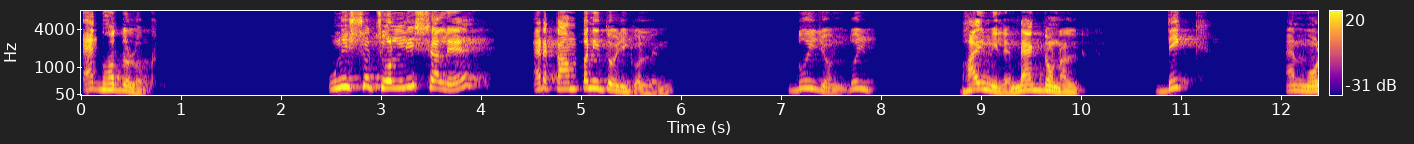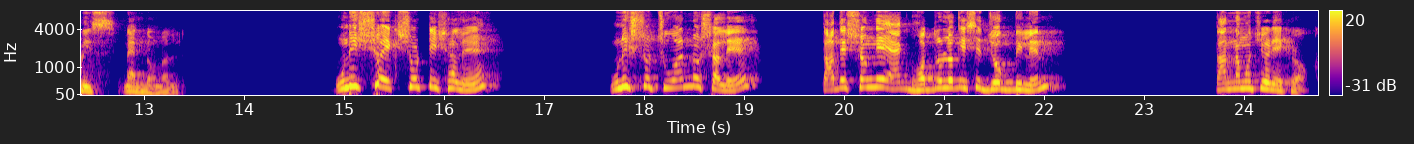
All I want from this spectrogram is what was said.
এক ভদ্রলোক। উনিশশো চল্লিশ সালে একটা কোম্পানি তৈরি করলেন। দুইজন, দুই ভাই মিলে, McDonald, Dick and Maurice McDonald. উনিশশো একষট্টি সালে, উনিশশো চুয়ান্ন সালে তাদের সঙ্গে এক ভদ্রলোক এসে যোগ দিলেন। তার নাম হচ্ছে রেকরক।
